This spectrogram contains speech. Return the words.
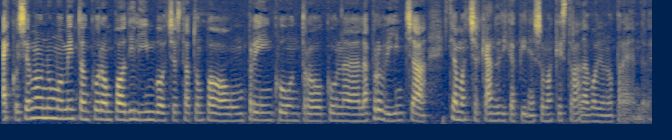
Ecco, siamo in un momento ancora un po' di limbo, c'è stato un po' un pre-incontro con la, la provincia, stiamo cercando di capire insomma che strada vogliono prendere.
